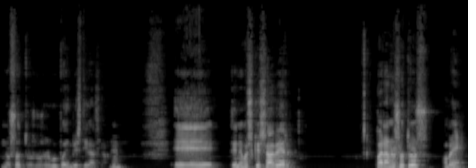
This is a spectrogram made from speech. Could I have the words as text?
nosotros, los del grupo de investigación. ¿eh? Eh, tenemos que saber, para nosotros, hombre,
